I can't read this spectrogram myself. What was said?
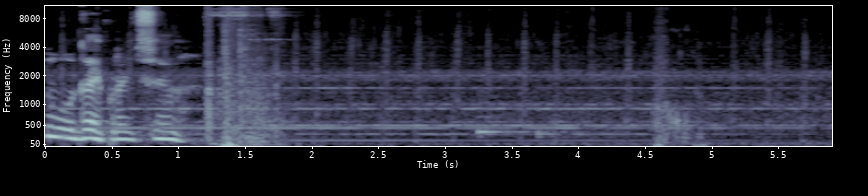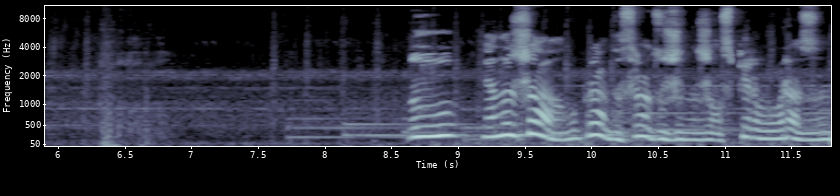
Ну, дай пройти. Ну, я нажал. Ну, правда, сразу же нажал, с первого раза.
